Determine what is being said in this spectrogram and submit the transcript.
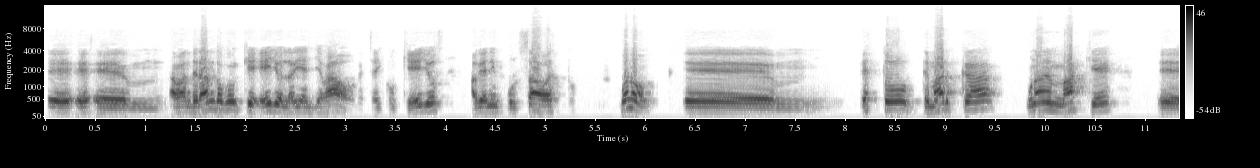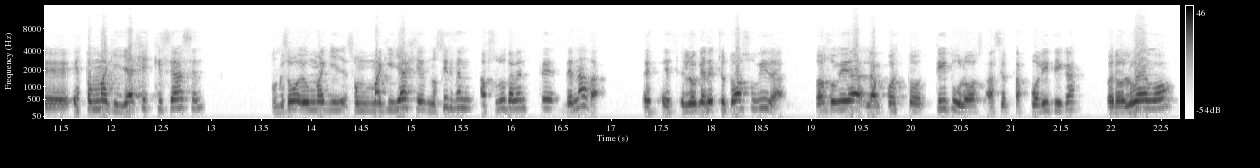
eh, eh, em, abanderando con que ellos le habían llevado, ¿cachai? Con que ellos habían impulsado esto. Bueno, em, esto te marca una vez más que eh, estos maquillajes que se hacen, porque son, un son maquillajes, no sirven absolutamente de nada. es, lo que han hecho toda su vida. Toda su vida le han puesto títulos a ciertas políticas, pero luego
